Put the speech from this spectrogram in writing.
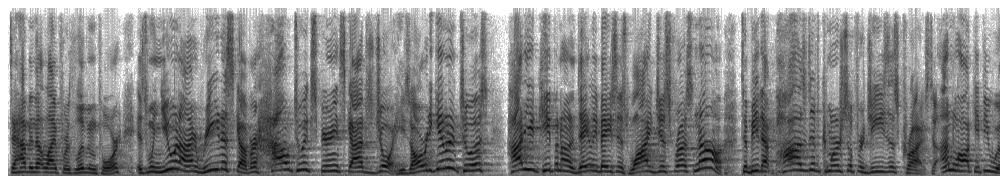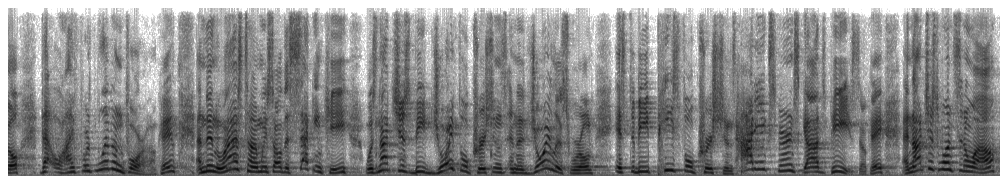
to having that life worth living for is when you and I rediscover how to experience God's joy. He's already given it to us. How do you keep it on a daily basis? Why just for us? No, to be that positive commercial for Jesus Christ, to unlock, if you will, that life worth living for, okay? And then last time we saw the second key was not just be joyful Christians in a joyless world, it's to be peaceful Christians. How do you experience God's peace, okay? And not just once in a while,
